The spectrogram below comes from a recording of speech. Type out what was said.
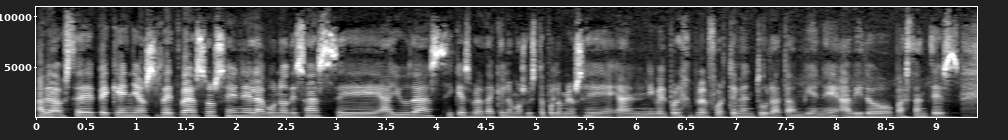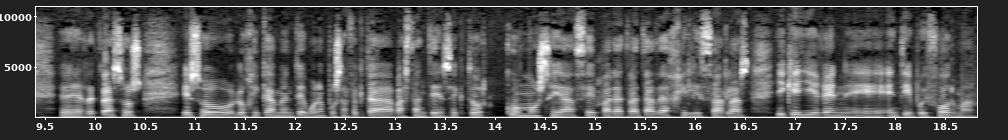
Hablaba usted de pequeños retrasos en el abono de esas eh, ayudas. Sí que es verdad que lo hemos visto por lo menos eh, a nivel, por ejemplo, en Fuerteventura también. ¿eh? Ha habido bastantes retrasos. Eso, lógicamente, bueno, pues afecta bastante en sector. ¿Cómo se hace para tratar de agilizarlas y que lleguen en tiempo y forma?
